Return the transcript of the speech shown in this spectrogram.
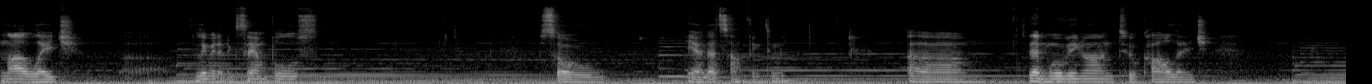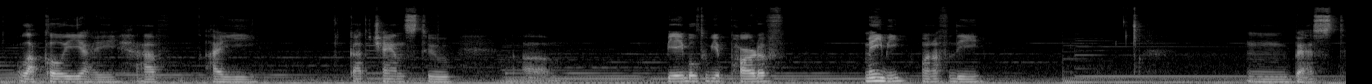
knowledge limited examples. So yeah that's something to me. Um, then moving on to college. Luckily i have i got a chance to um, be able to be a part of maybe one of the um, best.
